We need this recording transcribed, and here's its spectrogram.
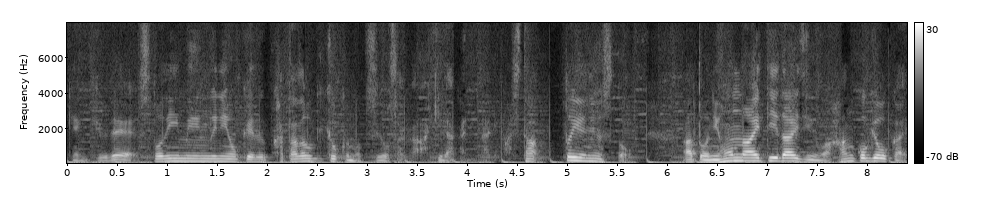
研究でストリーミングにおけるカタログ曲の強さが明らかになりました。というニュースとあと日本の IT 大臣はハンコ業界、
